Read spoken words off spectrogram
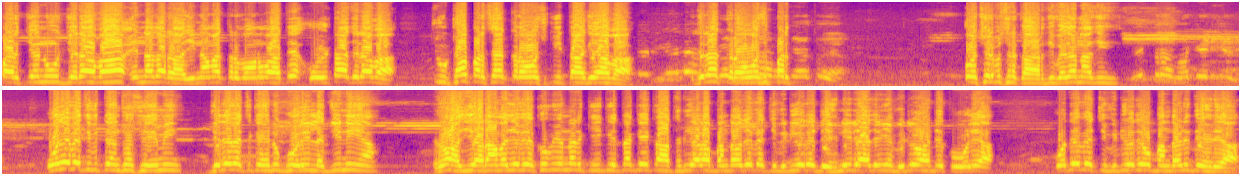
ਪਰਚੇ ਨੂੰ ਜਿਹੜਾ ਵਾ ਇਹਨਾਂ ਦਾ ਰਾਜੀਨਾਮਾ ਕਰਵਾਉਣ ਵਾਸਤੇ ਉਲਟਾ ਜਿਹੜਾ ਵਾ ਝੂਠਾ ਪਰਚਾ ਕਰੋਸ ਕੀਤਾ ਗਿਆ ਵਾ। ਜਿਹੜਾ ਕਰੋਸ ਪਰ ਉਹ ਸਿਰਫ ਸਰਕਾਰ ਦੀ ਵਜ੍ਹਾ ਨਾਲ ਜੀ। ਉਹਦੇ ਵਿੱਚ ਵੀ 306 ਹੀ ਜਿਹਦੇ ਵਿੱਚ ਕਿਸੇ ਨੂੰ ਗੋਲੀ ਲੱਗੀ ਨਹੀਂ ਆ। ਰਾਜ 11 ਵਜੇ ਵੇਖੋ ਵੀ ਉਹਨਾਂ ਨੇ ਕੀ ਕੀਤਾ ਕਿ ਕਾਥਰੀ ਵਾਲਾ ਬੰਦਾ ਉਹਦੇ ਵਿੱਚ ਵੀਡੀਓ ਦੇ ਦੇਖ ਨਹੀਂ ਰਿਹਾ ਜਿਹੜੀਆਂ ਵੀਡੀਓ ਸਾਡੇ ਕੋਲ ਆ। ਉਹਦੇ ਵਿੱਚ ਵੀਡੀਓ ਦੇ ਉਹ ਬੰਦਾ ਨਹੀਂ ਦੇਖ ਰਿਹਾ।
